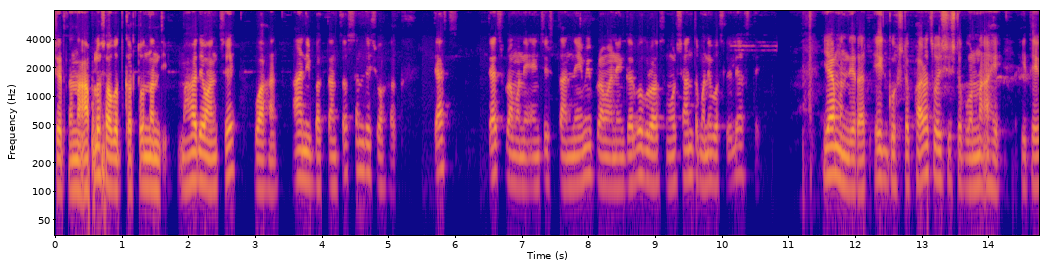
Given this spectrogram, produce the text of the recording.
शिरताना आपलं स्वागत करतो नंदी महादेवांचे वाहन आणि भक्तांचा संदेशवाहक त्याच त्याचप्रमाणे यांचे स्थान नेहमीप्रमाणे गर्भगृहासमोर शांतपणे बसलेले असते. या मंदिरात एक गोष्ट फारच वैशिष्ट्यपूर्ण आहे. इथे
